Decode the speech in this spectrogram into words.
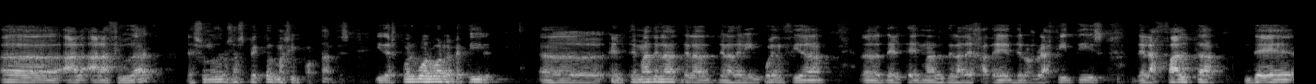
a, a, la ciudad es uno de los aspectos más importantes. Y después vuelvo a repetir, uh, el tema de la, de la, de la delincuencia, uh, del tema de la dejadez, de los grafitis, de la falta de,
